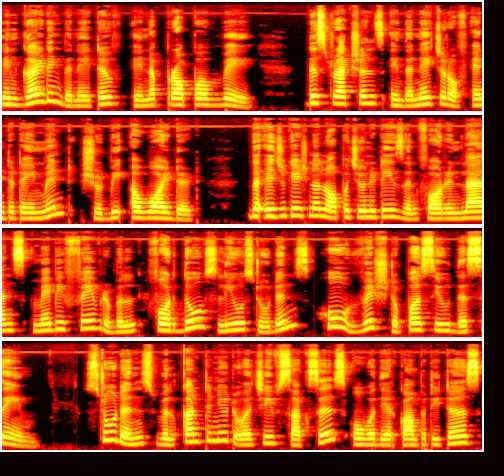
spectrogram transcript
in guiding the native in a proper way. Distractions in the nature of entertainment should be avoided. The educational opportunities in foreign lands may be favorable for those Leo students who wish to pursue the same. Students will continue to achieve success over their competitors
